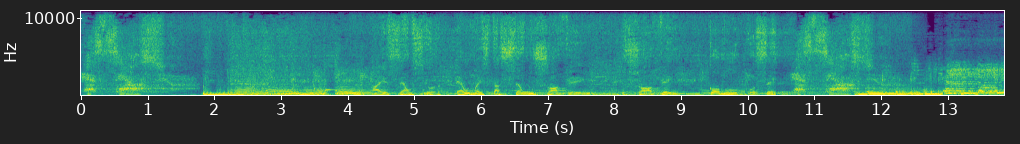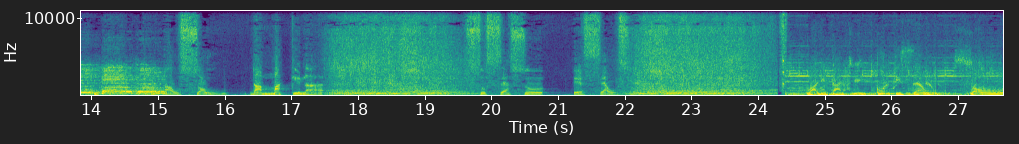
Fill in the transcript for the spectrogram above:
Excelsior. A Excelsior é uma estação jovem. Jovem como você. Excelsior. Ao som da máquina. Sucesso Excelsior. Qualidade, curtição, som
